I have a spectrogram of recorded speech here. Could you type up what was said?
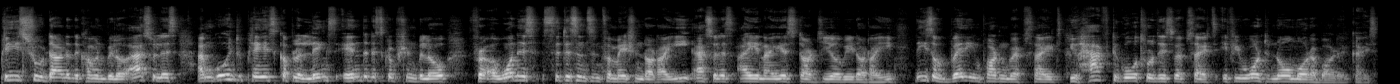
please shoot down in the comment below as well as I'm going to place a couple of links in the description below. For uh, One is citizensinformation.ie as well as inis.gov.ie. These are very important websites. You have to go through these websites if you want to know more about it guys.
